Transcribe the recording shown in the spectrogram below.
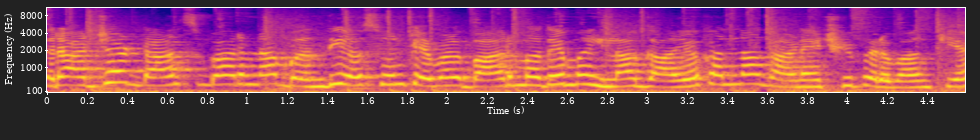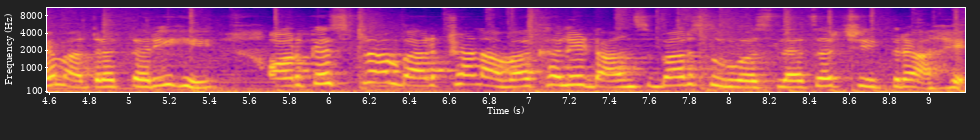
राज्यात डान्स बारना बंदी असून केवळ बारमध्ये महिला गायकांना गाण्याची परवानगी आहे मात्र तरीही ऑर्केस्ट्रा बारच्या नावाखाली डान्स बार सुरू असल्याचं चित्र आहे.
